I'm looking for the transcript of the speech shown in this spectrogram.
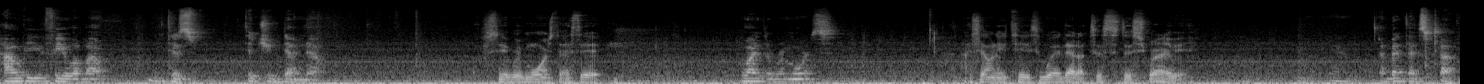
How do you feel about this that you've done now? Said remorse. That's it. Why the remorse? That's the only taste way that I just describe it. I bet that's tough.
